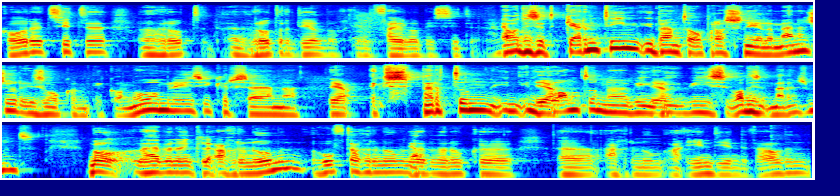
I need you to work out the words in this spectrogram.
core-site, een, groot, een groter deel nog in de Firelobby-site. Ja, wat is het kernteam? U bent de operationele manager, er is ook een econoom, lees ik. Er zijn eh, Ja. experten in, in Ja. planten. Eh, wie, Ja. wie, wie is, wat is het management? Bon, we hebben enkele agronomen, hoofdagronomen. We hebben dan ook eh, agronoom A1 die in de velden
